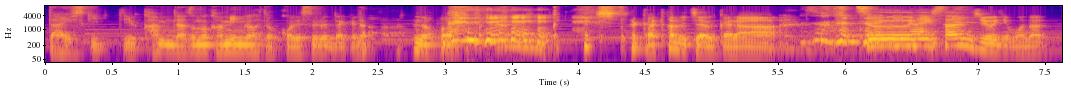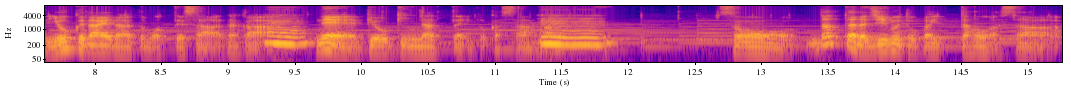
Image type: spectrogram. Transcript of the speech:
大好きっていうか謎のカミングアウトをここでするんだけど、あの、お菓子とか食べちゃうから、普通に30にもなって良くないなと思ってさ、なんか、うんね、病気になったりとかさ、うんうん。そう。だったらジムとか行った方がさ、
